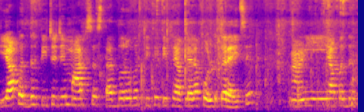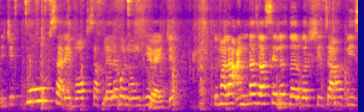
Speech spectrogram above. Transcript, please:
या पद्धतीचे जे मार्क्स असतात बरोबर तिथे तिथे आपल्याला फोल्ड करायचे. आणि या पद्धतीचे खूप सारे बॉक्स आपल्याला बनवून ठेवायचे. तुम्हाला अंदाज असेलच दरवर्षीचा वीस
